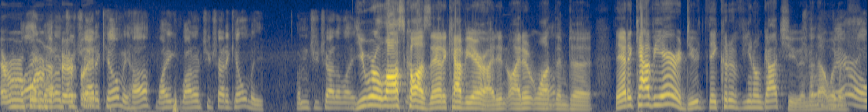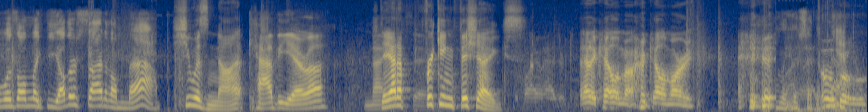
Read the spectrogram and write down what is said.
Everyone Why? report him Why don't you try to kill me, huh? Why? Why don't you try to kill me? Why don't you try to like? You were a lost cause. They had a Caveira. I didn't. I didn't want Huh? them to. They had a Caveira, dude. They could have, you know, got you, and then that would have. Caveira was on like the other side of the map. She was not. Caveira. They had a freaking fish eggs. They had a calamari. calamari. On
